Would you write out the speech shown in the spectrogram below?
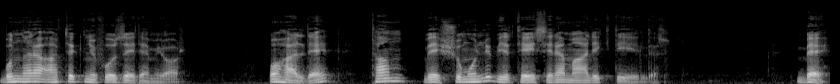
Bunlara artık nüfuz edemiyor. O halde tam ve şumullü bir tesire malik değildir. B.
